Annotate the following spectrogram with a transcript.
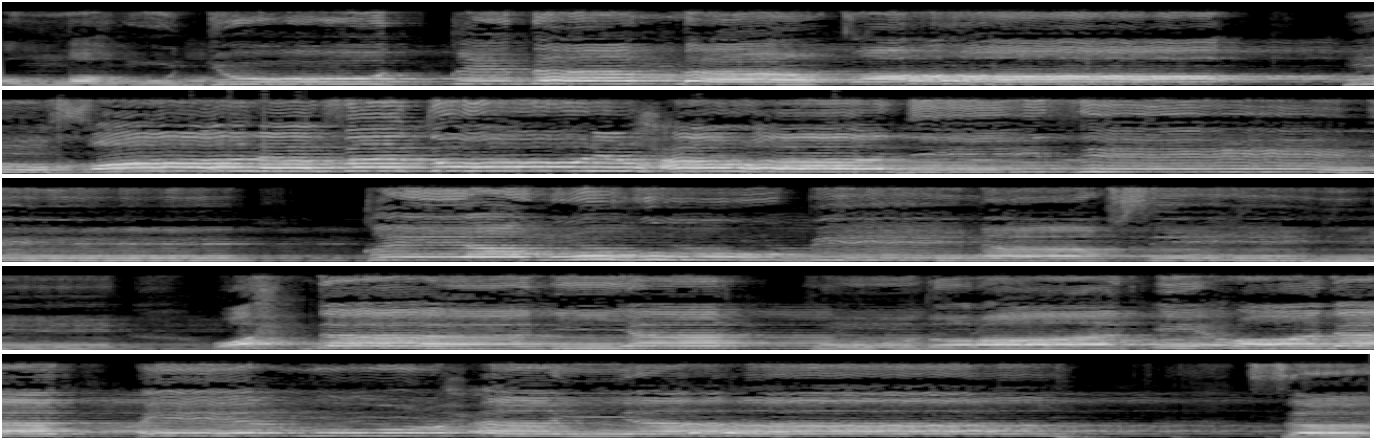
الله وجود قدم بقاء مخالفة للحوادث قيمه بنفسه. وحدانية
